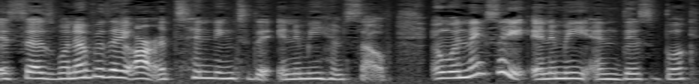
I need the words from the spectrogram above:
it says whenever they are attending to the enemy himself. And when they say enemy in this book,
